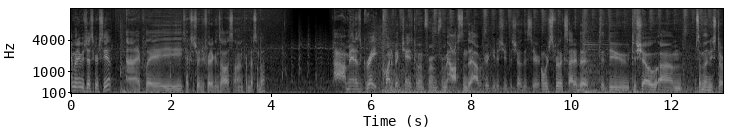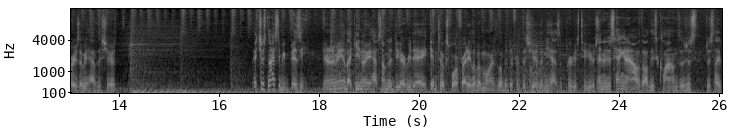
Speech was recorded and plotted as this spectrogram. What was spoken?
my name is Jesse Garcia. I play Texas Ranger Freddie Gonzalez on From Dawn. Ah, man, it's great. Quite a big change coming from, from Austin to Albuquerque to shoot the show this year. And we're just really excited to, to do, to show um, some of the new stories that we have this year. It's just nice to be busy. You know what I mean? Like, you know, you have something to do every day. Getting to explore Freddie a little bit more is a little bit different this year than he has the previous two years. And then just hanging out with all these clowns. They're just, just like,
